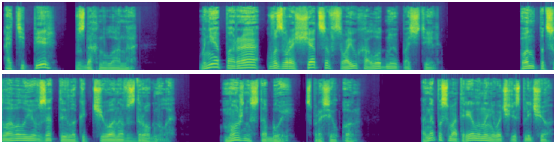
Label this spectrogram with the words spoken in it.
«А теперь», — вздохнула она, — «мне пора возвращаться в свою холодную постель». Он поцеловал ее в затылок, от чего она вздрогнула. «Можно с тобой?» — спросил он. Она посмотрела на него через плечо.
